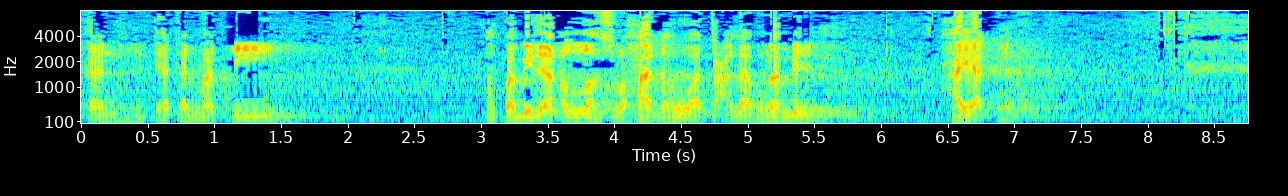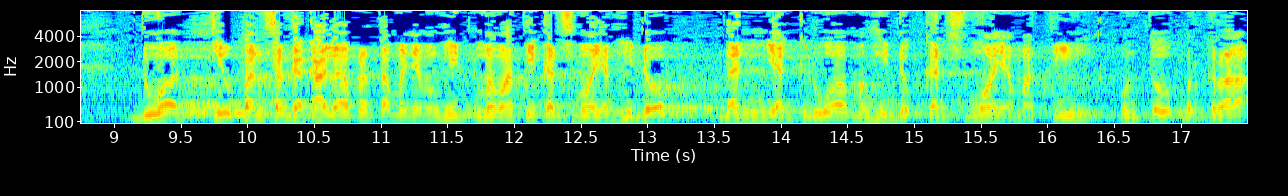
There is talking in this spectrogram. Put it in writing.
akan akan mati apabila Allah Subhanahu wa taala mengambil hayatnya Dua tiupan sangkakala pertamanya mematikan semua yang hidup dan yang kedua menghidupkan semua yang mati untuk bergerak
